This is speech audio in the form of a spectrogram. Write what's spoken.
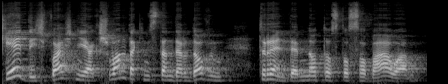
Kiedyś właśnie jak szłam takim standardowym trendem, no to stosowałam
